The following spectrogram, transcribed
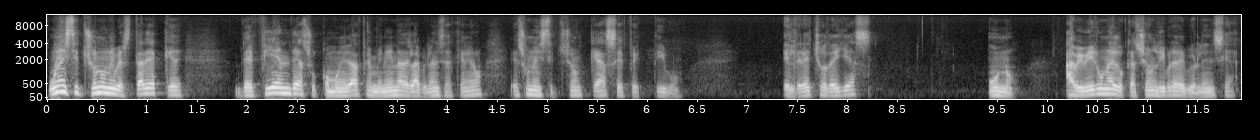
Una institución universitaria que defiende a su comunidad femenina de la violencia de género es una institución que hace efectivo el derecho de ellas, uno, a vivir una educación libre de violencia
